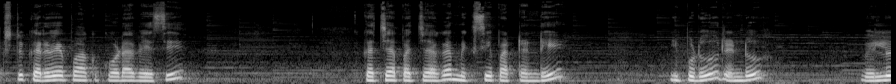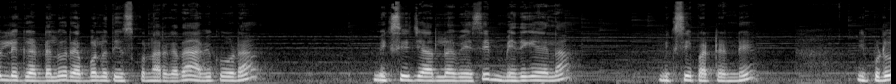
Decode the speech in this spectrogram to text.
నెక్స్ట్ కరివేపాకు కూడా వేసి కచ్చా పచ్చాగా మిక్సీ పట్టండి. ఇప్పుడు రెండు వెల్లుల్లి గడ్డలు రెబ్బలు తీసుకున్నారు కదా అవి కూడా మిక్సీ జార్లో వేసి మెదిగేలా మిక్సీ పట్టండి. ఇప్పుడు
